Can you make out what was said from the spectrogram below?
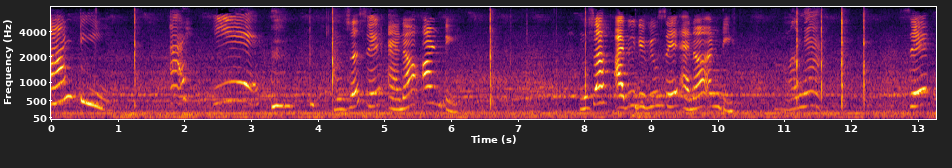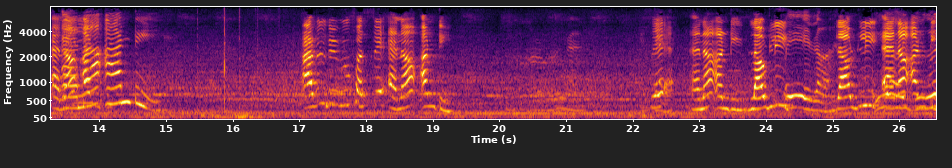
auntie. Musa say Anna auntie. Musa, I will give you say Anna auntie. Say Anna, Anna auntie. auntie. I will give you first say Anna auntie. Say Anna auntie. Loudly. Loudly. Anna auntie.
